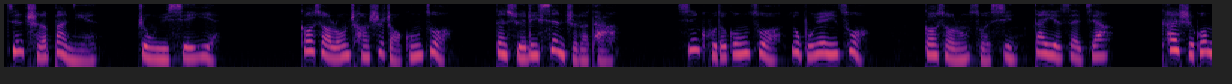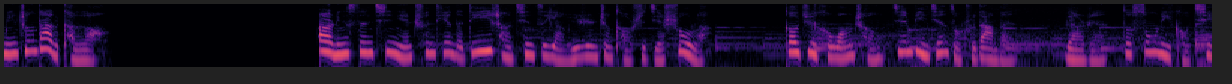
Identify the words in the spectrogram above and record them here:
坚持了半年，终于歇业。高小龙尝试找工作，但学历限制了他，辛苦的工作又不愿意做。高小龙索性待业在家，开始光明正大的啃老。二零三七年春天的第一场亲子养育认证考试结束了，高俊和王成肩并肩走出大门，两人都松了一口气，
